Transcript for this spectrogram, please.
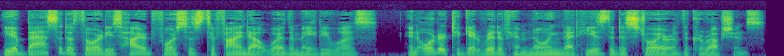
The Abbasid authorities hired forces to find out where the Mahdi was, in order to get rid of him, knowing that he is the destroyer of the corruptions,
